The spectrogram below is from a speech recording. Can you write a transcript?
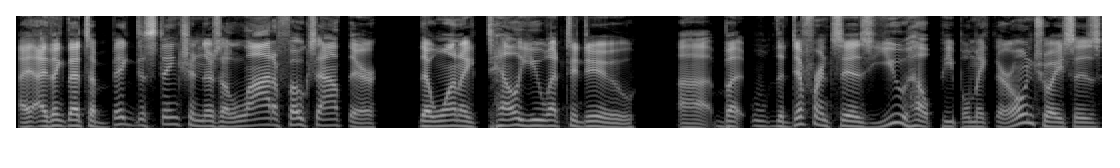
I, think that's a big distinction. There's a lot of folks out there that want to tell you what to do uh, but the difference is you help people make their own choices,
